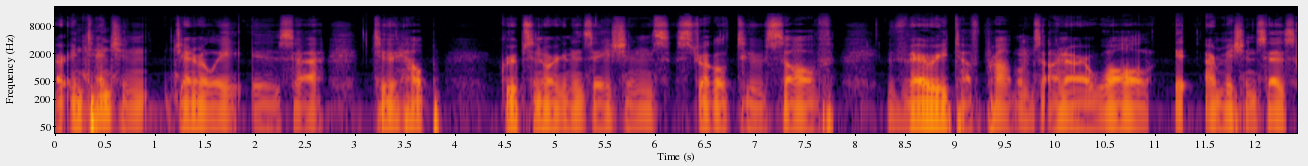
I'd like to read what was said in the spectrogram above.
our intention generally is uh, to help groups and organizations struggle to solve very tough problems. On our wall, it, our mission says,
